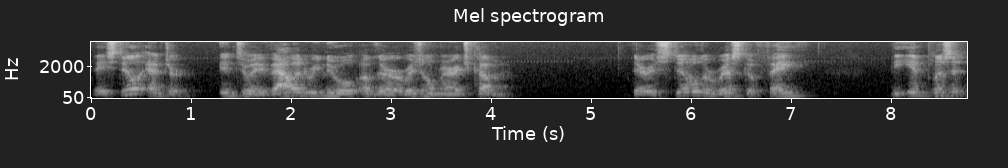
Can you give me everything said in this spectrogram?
they still enter into a valid renewal of their original marriage covenant. There is still the risk of faith, the implicit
